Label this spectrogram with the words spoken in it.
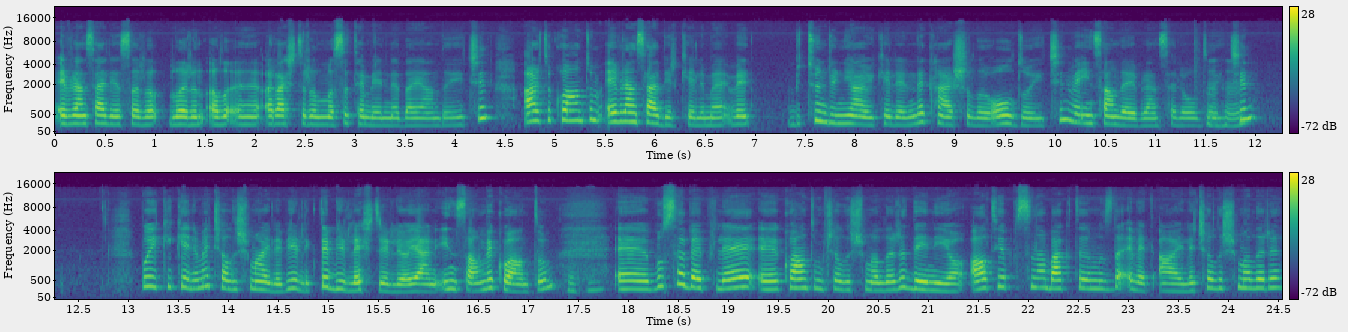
evrensel yasaların al- e, araştırılması temeline dayandığı için. Artı kuantum evrensel bir kelime ve bütün dünya ülkelerinde karşılığı olduğu için ve insan da evrensel olduğu için. Bu iki kelime çalışmayla birlikte birleştiriliyor. Yani insan ve kuantum. Ee, bu sebeple e, kuantum çalışmaları deniyor. Altyapısına baktığımızda evet aile çalışmaları,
